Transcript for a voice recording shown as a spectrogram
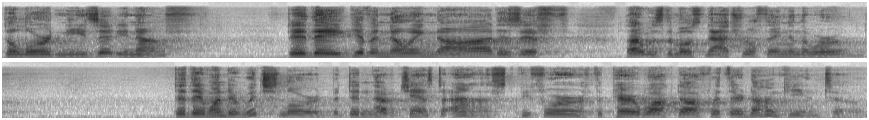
the Lord needs it enough? Did they give a knowing nod as if that was the most natural thing in the world? Did they wonder which Lord, but didn't have a chance to ask before the pair walked off with their donkey in tow?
